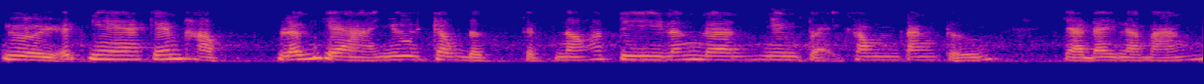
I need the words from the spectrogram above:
Người ít nghe kém học, lớn già như trâu đực, thịt nó tuy lớn lên nhưng tuệ không tăng trưởng và đây là bản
